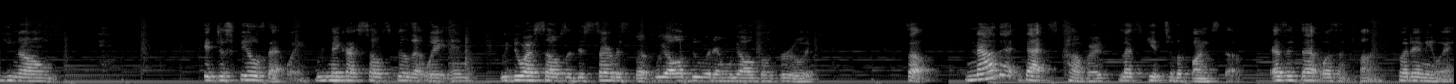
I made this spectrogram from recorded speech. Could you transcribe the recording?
you know, it just feels that way. We make ourselves feel that way and we do ourselves a disservice, but we all do it and we all go through it. So, now that that's covered, let's get to the fun stuff, as if that wasn't fun. But anyway,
